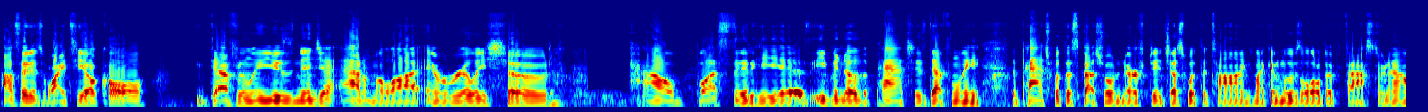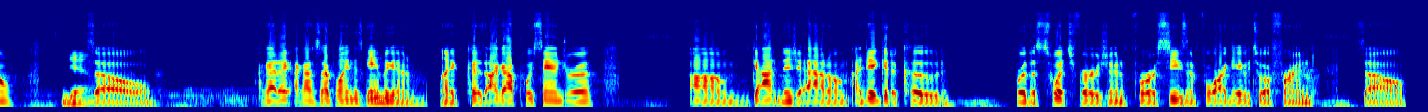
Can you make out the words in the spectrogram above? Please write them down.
I'll say this: YTL Cole definitely used Ninja Adam a lot and really showed how busted he is. Even though the patch is definitely the patch with the special nerfed it just with the time, like it moves a little bit faster now. Yeah. So I gotta I gotta start playing this game again. Like, cause I got Poisandra, um, got Ninja Adam. I did get a code for the Switch version for season four. I gave it to a friend. So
